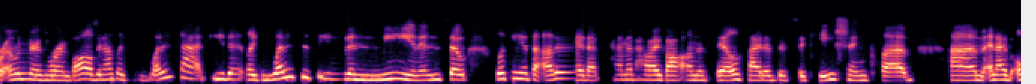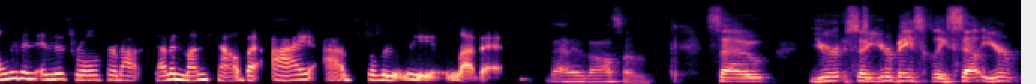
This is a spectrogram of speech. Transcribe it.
where owners were involved. And I was like, what is that even like? What does this even mean? And so looking at the other side, that's kind of how I got on the sales side of this vacation club. Um, and I've only been in this role for about seven months now, but I absolutely love it. That is awesome. So you're so you're basically sell you're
